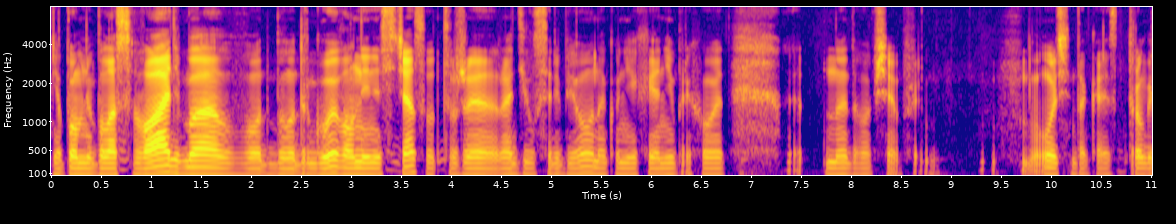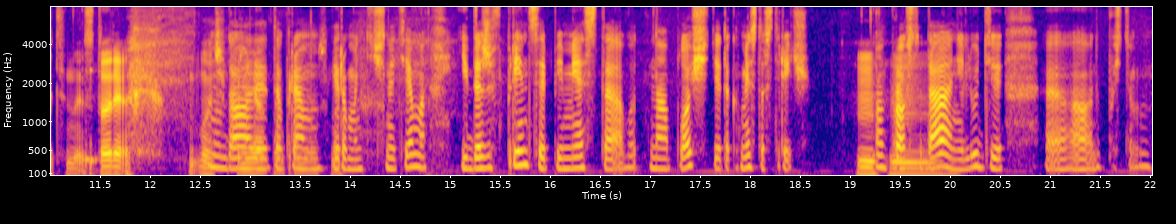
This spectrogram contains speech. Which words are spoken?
я помню, была свадьба, вот было другое волнение. Сейчас вот уже родился ребенок у них, и они приходят. Ну, это вообще ну, очень такая трогательная история. Очень ну да, приятно, это прям конечно. и романтичная тема. И даже, в принципе, место вот на площади — это как место встреч. Ну, просто, да, они люди, э, допустим,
